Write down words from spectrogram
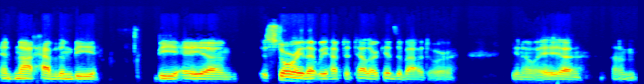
and not have them be be a, um, a story that we have to tell our kids about, or you know, a. Uh, um,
